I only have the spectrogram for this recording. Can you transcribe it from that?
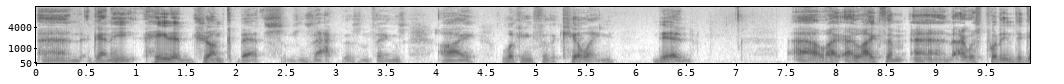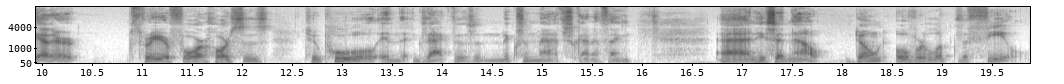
and again he hated junk bets, exactas and things. I, looking for the killing, did. Uh, I, I like them, and I was putting together three or four horses to pool in the exactas and mix and match kind of thing. And he said, "Now, don't overlook the field."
